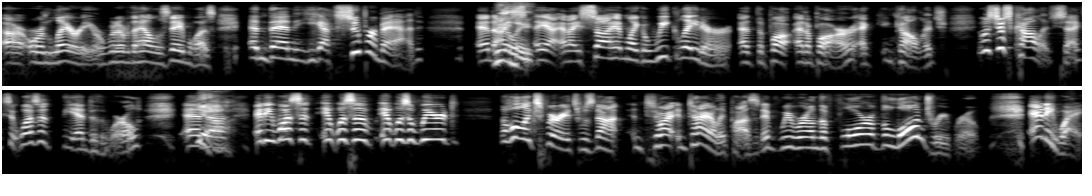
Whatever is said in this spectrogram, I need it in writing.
uh, or Larry or whatever the hell his name was, and then he got super mad, and Really? I yeah, and I saw him like a week later at the bar at a bar at, in college. It was just college sex. It wasn't the end of the world, and Yeah. uh, and he wasn't. It was a it was a weird. The whole experience was not enti- entirely positive. We were on the floor of the laundry room. Anyway,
